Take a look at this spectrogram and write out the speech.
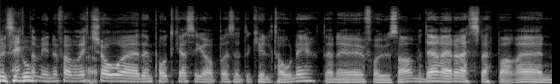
et, et av mine favorittshow. eh, Det er en podkast jeg hører på som heter Kill Tony. Den er fra USA. Men der er det rett og slett bare en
